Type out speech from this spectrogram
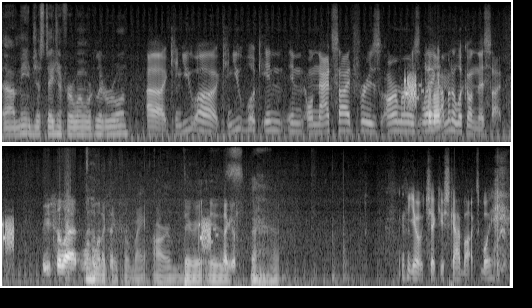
Uh, me just staging for when we're clear to roll on. Uh, can you uh can you look in in on that side for his arm or his leg? I'm gonna look on this side. Are you still at I'm looking 116? for my arm. There it is. Yo, check your skybox, boy.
